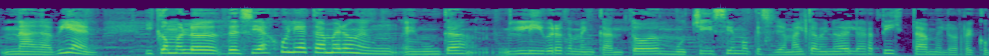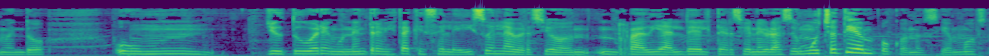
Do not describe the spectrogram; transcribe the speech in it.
nada bien. Y como lo decía Julia Cameron en, en un libro que me encantó muchísimo, que se llama El Camino del Artista, me lo recomendó un youtuber en una entrevista que se le hizo en la versión radial del Tercio Negro hace mucho tiempo, cuando hacíamos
